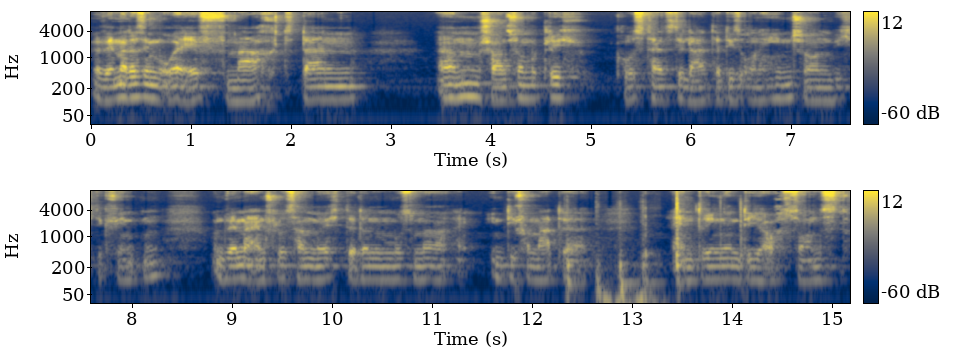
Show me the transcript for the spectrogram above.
Weil wenn man das im ORF macht, dann ähm, schauen es vermutlich großteils die Leute, die es ohnehin schon wichtig finden. Und wenn man Einfluss haben möchte, dann muss man in die Formate eindringen, die auch sonst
